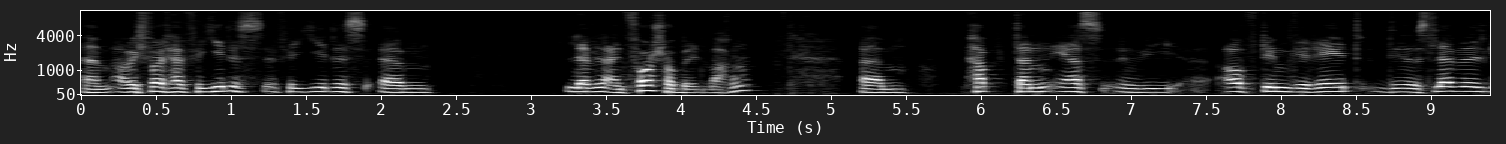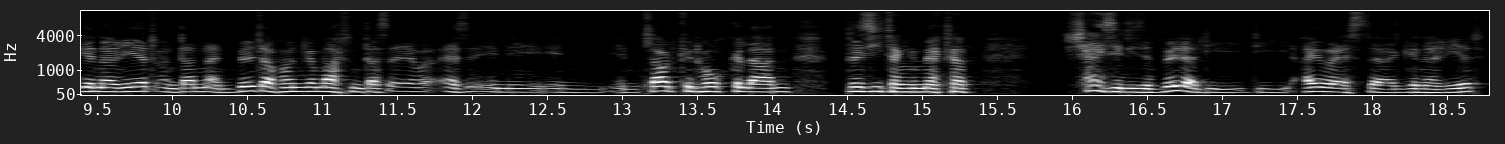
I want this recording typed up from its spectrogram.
Ähm, aber ich wollte halt für jedes, für jedes ähm, Level ein Vorschaubild machen. Ähm, hab dann erst irgendwie auf dem Gerät dieses Level generiert und dann ein Bild davon gemacht und das erst in die in, in CloudKit hochgeladen, bis ich dann gemerkt habe, Scheiße, diese Bilder, die die iOS da generiert,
